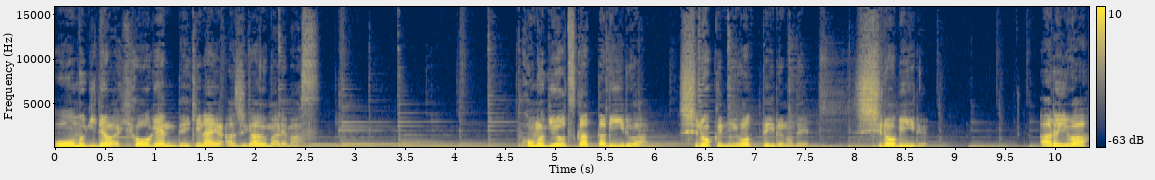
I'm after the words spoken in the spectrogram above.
大麦では表現できない味が生まれます。小麦を使ったビールは白く濁っているので白ビールあるいは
